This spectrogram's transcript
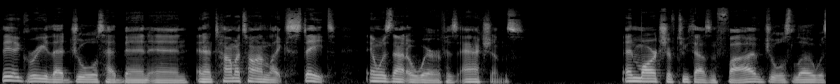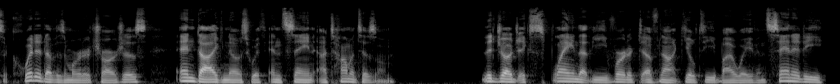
they agree that Jules had been in an automaton like state and was not aware of his actions. In March of 2005, Jules Lowe was acquitted of his murder charges and diagnosed with insane automatism. The judge explained that the verdict of not guilty by way of insanity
